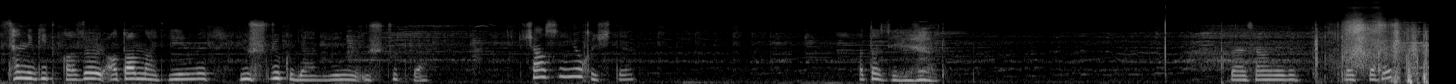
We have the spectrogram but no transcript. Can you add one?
Sen de git gaz öl adamlar 20 üçlükler 20 üçlükler. Şansın yok işte. Hatta zehir öldü. Ben sana dedim. Beş dakika.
